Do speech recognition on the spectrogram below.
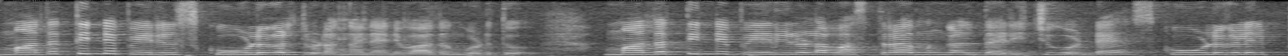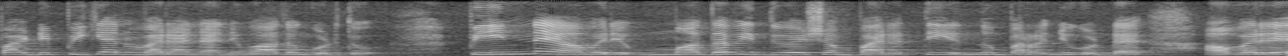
മതത്തിന്റെ പേരിൽ സ്കൂളുകൾ തുടങ്ങാൻ അനുവാദം കൊടുത്തു. മതത്തിന്റെ പേരിലുള്ള വസ്ത്രങ്ങൾ ധരിച്ചുകൊണ്ട് സ്കൂളുകളിൽ പഠിപ്പിക്കാൻ വരാൻ അനുവാദം കൊടുത്തു. പിന്നെ അവർ മതവിദ്വേഷം പരത്തി എന്നും പറഞ്ഞുകൊണ്ട് അവരെ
